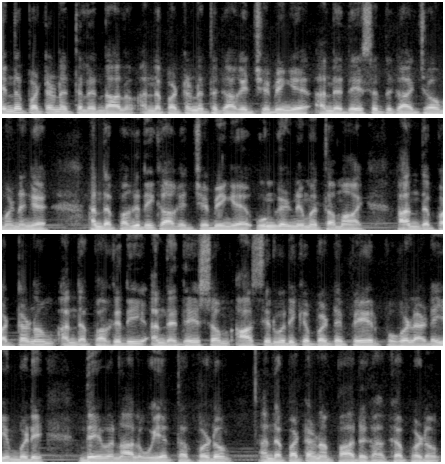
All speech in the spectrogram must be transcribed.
எந்த பட்டணத்தில் இருந்தாலும் அந்த பட்டணத்துக்காக ஜெபிங்க அந்த தேசத்துக்காக ஜெபம் பண்ணுங்க அந்த பகுதிக்காக ஜெபிங்க. உங்கள் நிமித்தமாய் அந்த பட்டணம் அந்த பகுதி அந்த தேசம் ஆசிர்வதிக்கப்பட்டு பேர் புகழ் அடையும்படி தேவனால் உயர்த்தப்படும் அந்த பட்டணம் பாதுகாக்கப்படும்.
